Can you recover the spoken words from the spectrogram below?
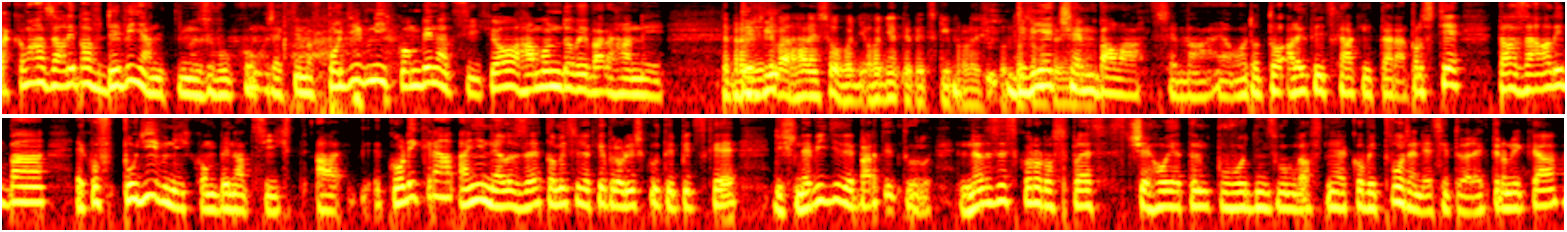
taková záliba v deviantním zvuku, řekněme, v podivných kombinacích, jo, Hammondovy varhany. To pravda, ty varhany jsou hodně, hodně typický pro lišku. Dvě čembala třeba, jo, do toho elektrická kytara. Prostě ta záliba jako v podivných kombinacích. A kolikrát ani nelze, to myslím, jak je pro lišku typické, když nevidíte partituru, nelze skoro rozplést, z čeho je ten původní zvuk vlastně jako vytvořen. Jestli to je elektronika,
